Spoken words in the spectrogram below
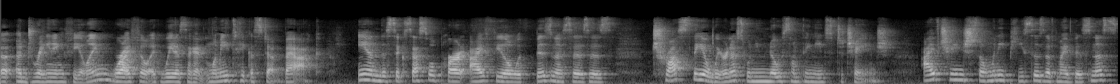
a, draining feeling where I feel like, wait a second, let me take a step back. And the successful part I feel with businesses is trust the awareness when you know something needs to change. I've changed so many pieces of my business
